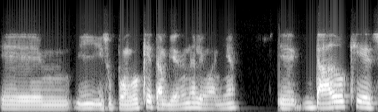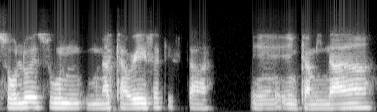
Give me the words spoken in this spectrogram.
Em, y, supongo que también en Alemania, eh, dado que solo es una cabeza que está eh, encaminada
